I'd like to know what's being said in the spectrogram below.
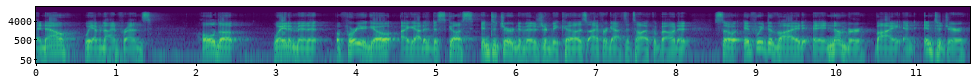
And now we have 9 friends. Hold up. Wait a minute. Before you go, I got to discuss integer division because I forgot to talk about it. So if we divide a number by an integer,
